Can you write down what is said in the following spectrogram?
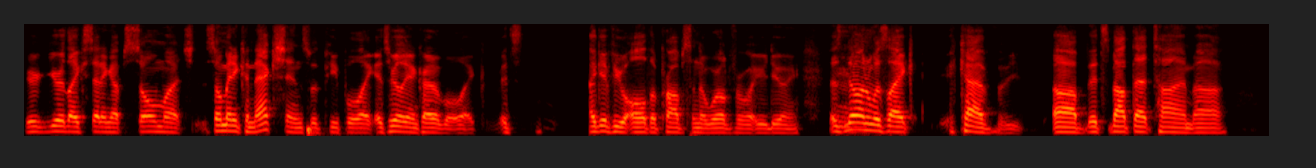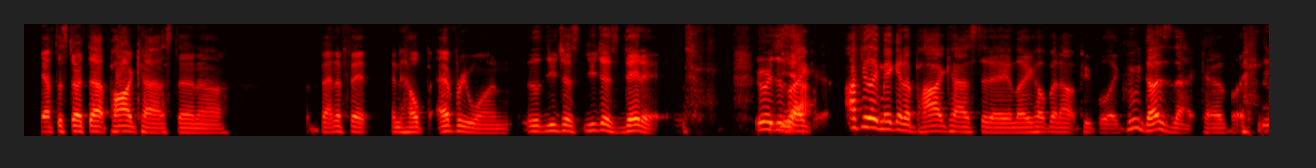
you're you're like setting up so much so many connections with people. Like it's really incredible. Like it's I give you all the props in the world for what you're doing. Because no Mhm. one was like, Kev, uh, it's about that time. Uh, you have to start that podcast and uh, benefit and help everyone. You just you just did it. you were just Yeah. like, I feel like making a podcast today and like helping out people. Like, who does that, Kev? Like, mm,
